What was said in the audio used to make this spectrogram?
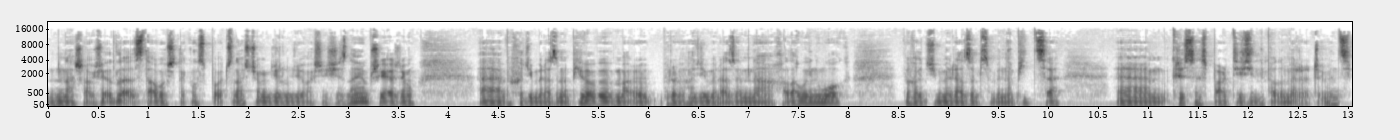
nasze osiedle stało się taką społecznością, gdzie ludzie właśnie się znają, przyjaźnią, e, wychodzimy razem na piwo, wychodzimy razem na Halloween walk, wychodzimy razem sobie na pizzę, Christmas parties i inne podobne rzeczy, więc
